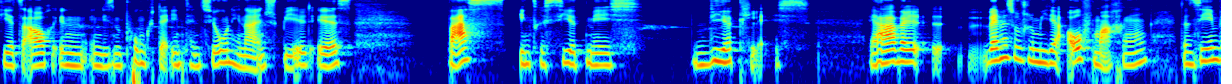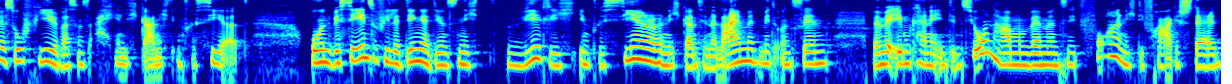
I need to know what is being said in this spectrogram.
die jetzt auch in, in diesen Punkt der Intention hineinspielt, ist, was interessiert mich wirklich? Ja, weil äh, wenn wir Social Media aufmachen, dann sehen wir so viel, was uns eigentlich gar nicht interessiert. Und wir sehen so viele Dinge, die uns nicht wirklich interessieren oder nicht ganz in Alignment mit uns sind, wenn wir eben keine Intention haben und wenn wir uns nicht, vorher nicht die Frage stellen,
